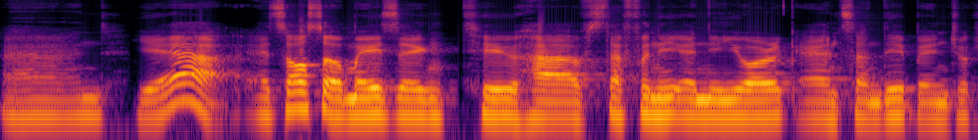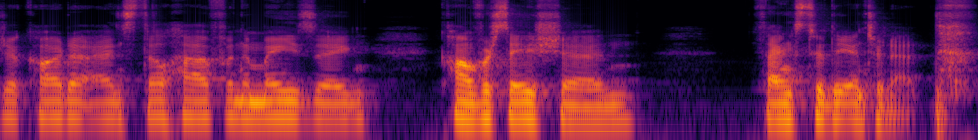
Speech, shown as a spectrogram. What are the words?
And yeah, it's also amazing to have Stephanie in New York and Sandeep in Yogyakarta and still have an amazing conversation thanks to the internet.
